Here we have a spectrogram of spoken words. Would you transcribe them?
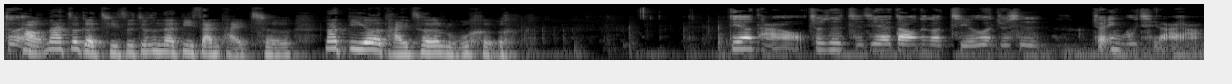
对，好，那这个其实就是那第三台车，那第二台车如何？第二台哦，就是直接到那个结论，就是就硬不起来啊。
